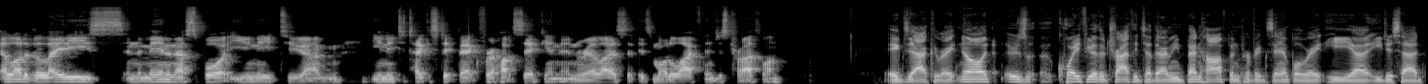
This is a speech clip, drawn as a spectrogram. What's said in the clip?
a lot of the ladies and the men in our sport, you need to um, you need to take a step back for a hot second and realize that there's more to life than just triathlon. Exactly right. No, there's quite a few other triathletes out there. I mean, Ben Hoffman, perfect example, right? He uh, he just had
